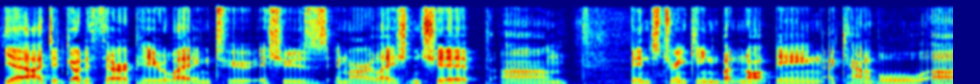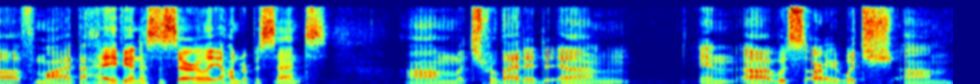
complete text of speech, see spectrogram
yeah, I did go to therapy relating to issues in my relationship. Um, binge drinking, but not being accountable uh, for my behavior necessarily 100%, um, which related um, in uh, which sorry, which um,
